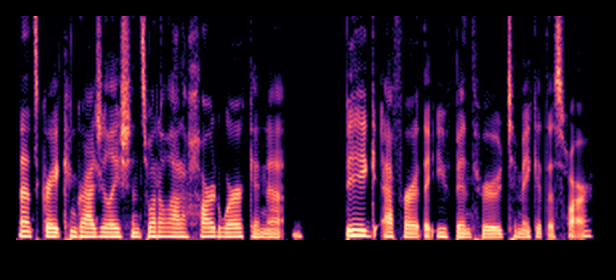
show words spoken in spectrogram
That's great. Congratulations. What a lot of hard work and a big effort that you've been through to make it this far.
